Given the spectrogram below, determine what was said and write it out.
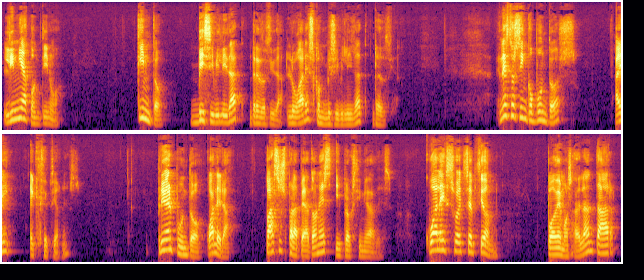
Línea continua. Quinto, visibilidad reducida. Lugares con visibilidad reducida. En estos cinco puntos hay excepciones. Primer punto, ¿cuál era? Pasos para peatones y proximidades. ¿Cuál es su excepción? Podemos adelantar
